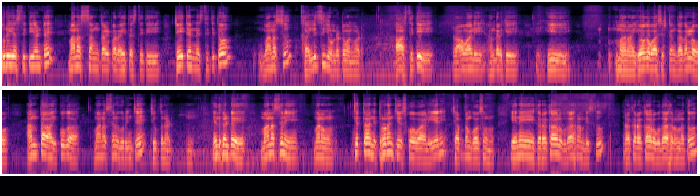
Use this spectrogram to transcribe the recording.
తురీయ స్థితి అంటే మనస్సంకల్ప రహిత స్థితి చైతన్య స్థితితో మనస్సు కలిసి ఉండటం అన్నమాట. ఆ స్థితి రావాలి అందరికీ ఈ మన యోగ వాసిష్టం కథల్లో అంతా ఎక్కువగా మనస్సును గురించే చెబుతున్నాడు. ఎందుకంటే మనస్సుని మనం చిత్తాన్ని దృఢం చేసుకోవాలి అని చెప్పడం కోసం అనేక రకాల ఉదాహరణలు ఇస్తూ రకరకాల ఉదాహరణలతో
